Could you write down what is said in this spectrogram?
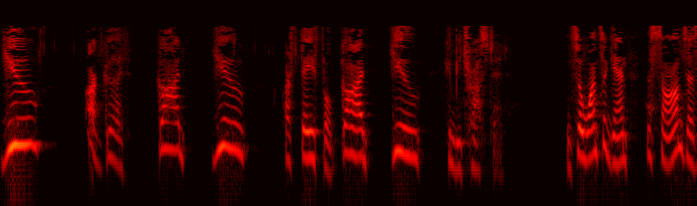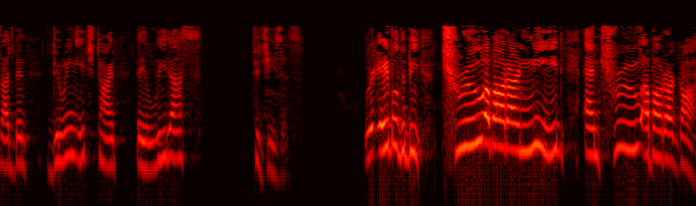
you are good. God, you are faithful. God, you can be trusted. And so, once again, the Psalms, as I've been doing each time, they lead us to Jesus. We're able to be true about our need and true about our God.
